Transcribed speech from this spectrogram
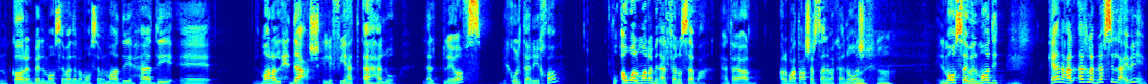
نقارن بين الموسم هذا والموسم الماضي هذه آه، المرة ال11 اللي فيها تأهلوا لل playoffs بكل تاريخهم وأول مرة من 2007 يعني تقريباً 14 سنة ما كانوش. آه. الموسم الماضي كان على الأغلب نفس اللاعبين.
